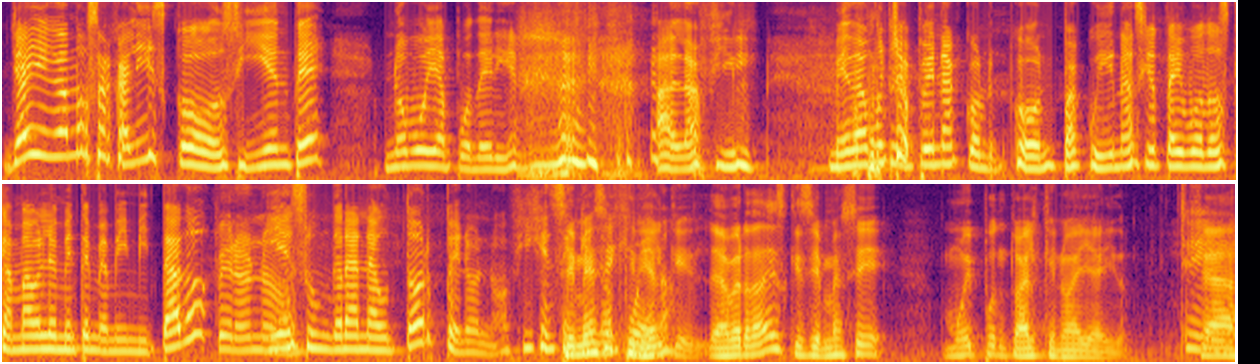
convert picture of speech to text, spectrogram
Ya llegamos a Jalisco. Siguiente, no voy a poder ir a la FIL. Me da Aparte- mucha pena con, con Paco Ignacio Taibo II, que amablemente me había invitado. Pero no. Y es un gran autor, pero no. Fíjense Se me que hace no genial puedo. que. La verdad es que se me hace muy puntual que no haya ido. Sí. O sea,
